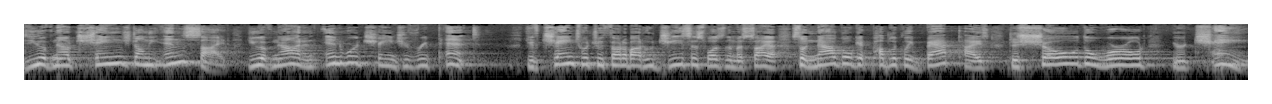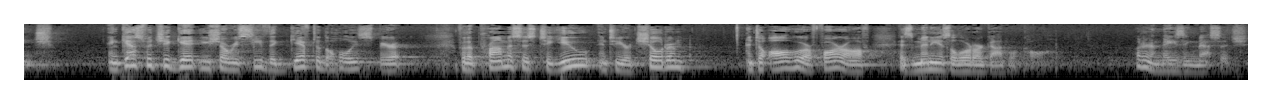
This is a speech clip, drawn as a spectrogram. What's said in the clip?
you have now changed on the inside. You have now had an inward change. You've repent. You've changed what you thought about who Jesus was, the Messiah. So now go get publicly baptized to show the world your change. And guess what you get? You shall receive the gift of the Holy Spirit. For the promises to you and to your children and to all who are far off, as many as the Lord our God will call. What an amazing message.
